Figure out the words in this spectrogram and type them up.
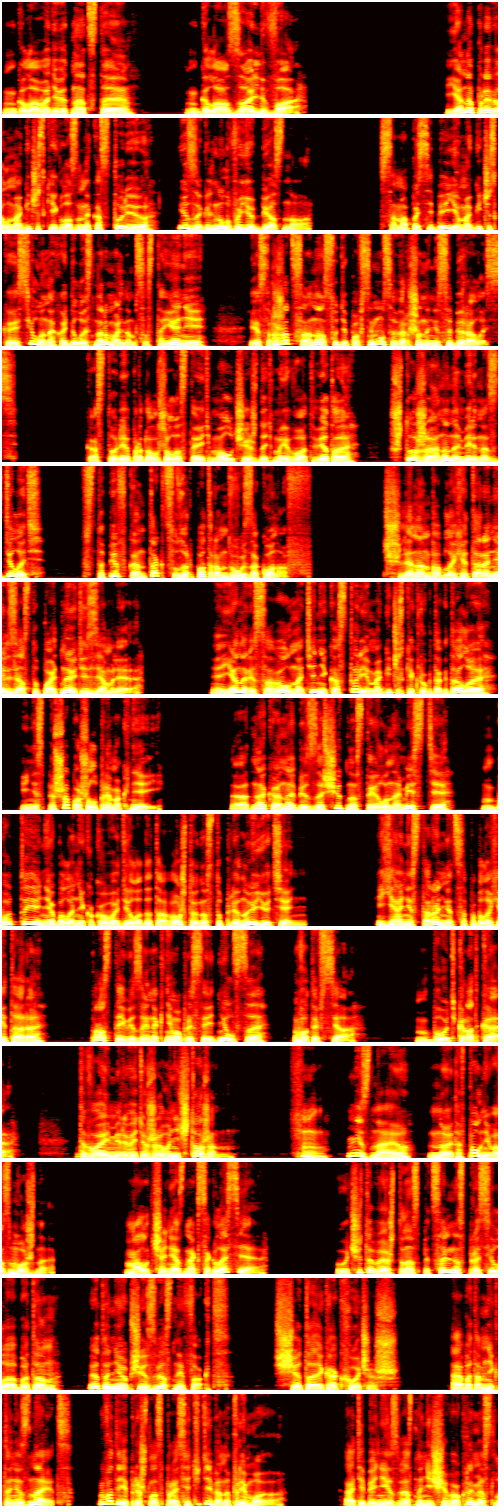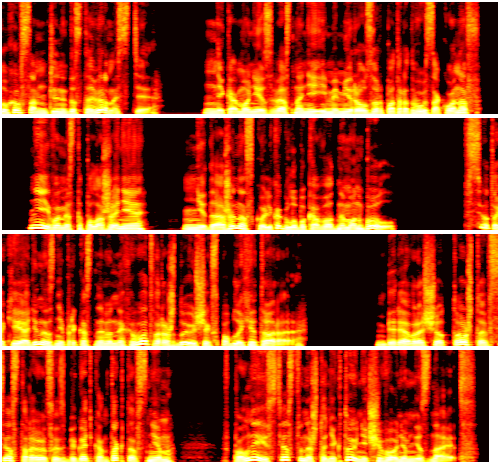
Глава 19. Глаза льва. Я направил магические глаза на Касторию и заглянул в её бездну. Сама по себе её магическая сила находилась в нормальном состоянии, и сражаться она, судя по всему, совершенно не собиралась. Кастория продолжала стоять молча и ждать моего ответа, что же она намерена сделать, вступив в контакт с узурпатором двух законов. Членам Паблохитара нельзя ступать на эти земли. Я нарисовал на тени Кастории магический круг Дагдала и не спеша пошёл прямо к ней. Однако она беззащитно стояла на месте, будто ей не было никакого дела до того, что я наступлю на её тень. Я не сторонница Паблохитара. Просто Ивизейна к нему присоединился, вот и всё. Будь коротка. Твой мир ведь уже уничтожен. Хм, не знаю, но это вполне возможно. Молчание — знак согласия? Учитывая, что она специально спросила об этом, это не общеизвестный факт. Считай как хочешь. Об этом никто не знает. Вот я и пришла спросить у тебя напрямую. А тебе неизвестно ничего, кроме слухов сомнительной достоверности. Никому не известно ни имя мира узурпатора двух законов, ни его местоположение, ни даже насколько глубоководным он был. все таки один из неприкосновенных вод, враждующих с Паблохитара. Беря в расчет то, что все стараются избегать контактов с ним, вполне естественно, что никто и ничего о нем не знает.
